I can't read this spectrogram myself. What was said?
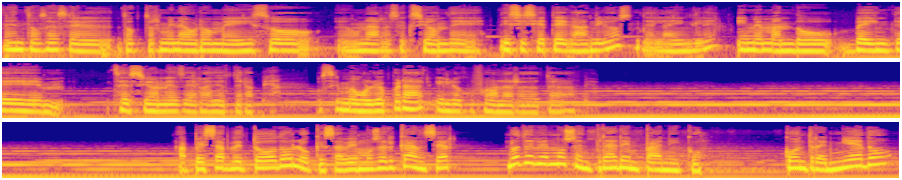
Entonces el doctor Minauro me hizo una resección de 17 ganglios de la ingle y me mandó 20 sesiones de radioterapia. Sí me volvió a operar y luego fueron a la radioterapia. A pesar de todo lo que sabemos del cáncer, no debemos entrar en pánico. Contra el miedo,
